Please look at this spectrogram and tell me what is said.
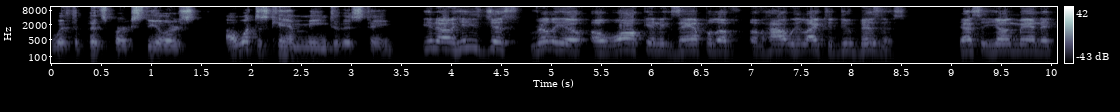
with the Pittsburgh Steelers. Uh, what does Cam mean to this team? you know, he's just really a, a walk-in example of, of how we like to do business. That's a young man that,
